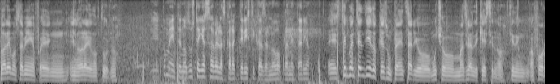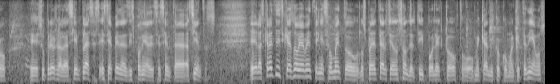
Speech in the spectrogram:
lo haremos también en, el horario nocturno. Eh, coméntenos, ¿usted ya sabe las características del nuevo planetario? Eh, tengo entendido que es un planetario mucho más grande que este, ¿no? Tiene un aforo eh, superior a las 100 plazas. Este apenas disponía de 60 asientos. Eh, las características, obviamente, en ese momento los planetarios ya no son del tipo electro o mecánico como el que teníamos,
